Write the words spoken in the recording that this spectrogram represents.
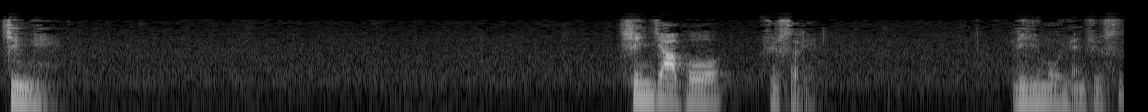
今年。新加坡居士林李牧原居士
